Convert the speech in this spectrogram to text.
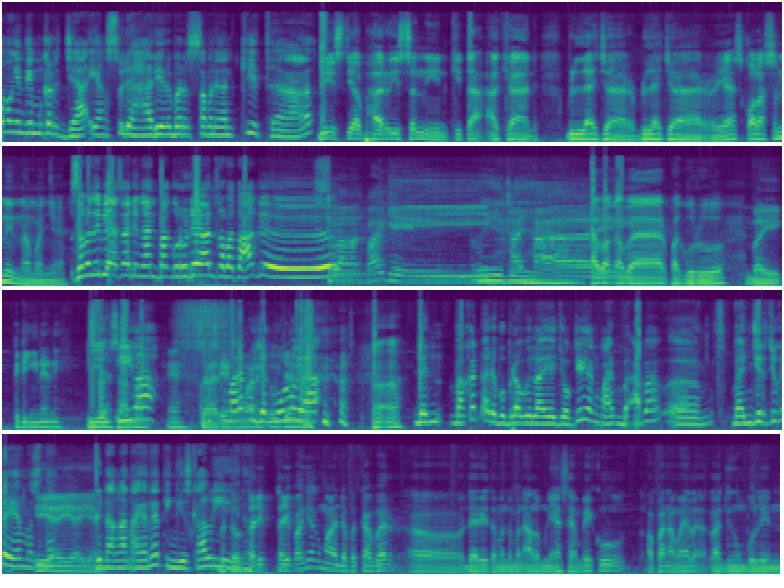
ngomongin tim kerja yang sudah hadir bersama dengan kita. Di setiap hari Senin kita akan belajar belajar ya sekolah Senin namanya. Seperti biasa dengan Pak Guru Deon, selamat pagi. Selamat pagi. Hai hai. Apa kabar Pak Guru? Baik, kedinginan nih. Iya sama. Iya. Ya, seharian kemarin kemarin hujan mulu ya. Dan bahkan ada beberapa wilayah Jogja yang pa- apa em, banjir juga ya maksudnya. Iya, iya, iya. Genangan airnya tinggi sekali Betul. gitu. Tadi tadi pagi aku malah dapat kabar eh, dari teman-teman alumni SMP ku apa namanya lagi ngumpulin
